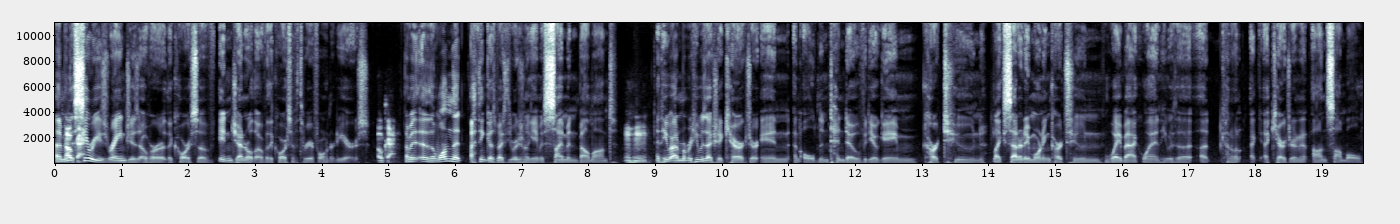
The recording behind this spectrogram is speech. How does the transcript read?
I mean, okay. the series ranges over the course of, in general, over the course of three or four hundred years. Okay. I mean, the one that I think goes back to the original game is Simon Belmont, mm-hmm. and he, I remember he was actually a character in an old Nintendo video game cartoon, like Saturday morning cartoon, way back when he was a, a kind of an, a, a, character in an ensemble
